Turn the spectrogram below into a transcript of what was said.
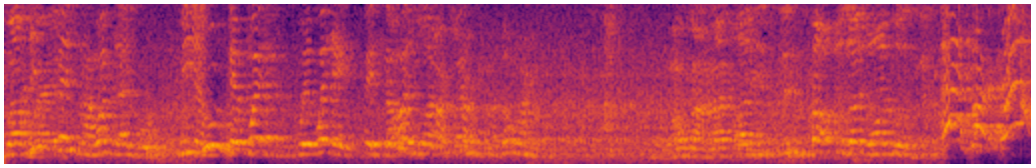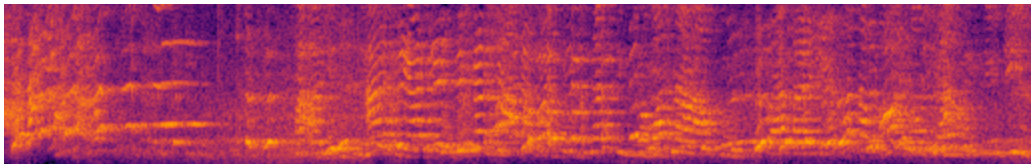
Well, I need space now. Where did I go? Me and Do the way, way where there is space. Now sure, sure, sure. Don't worry. all these things. All just want to. Hey, God! Ah, ah, you need to. Auntie, I need gymnastics. Ah, Now, what's what the gymnastics from? What now? What All happened? the gymnastics you did.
